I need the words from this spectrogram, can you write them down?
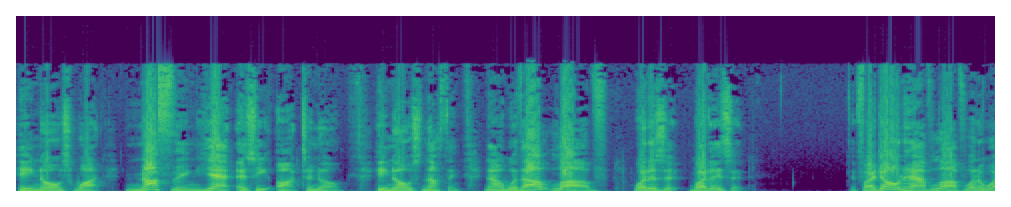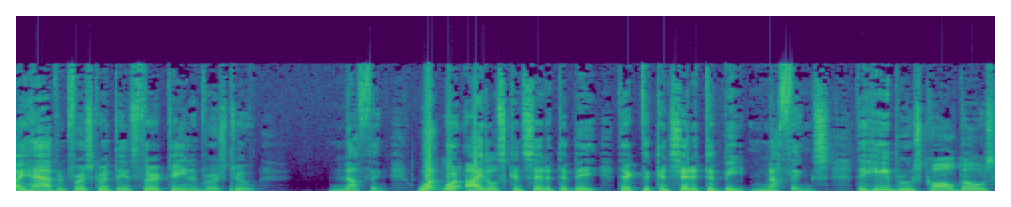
he knows what? Nothing yet as he ought to know. He knows nothing. Now, without love, what is it? What is it? If I don't have love, what do I have in 1 Corinthians 13 and verse 2? Nothing. What were idols considered to be? They're, considered to be nothings. The Hebrews called those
